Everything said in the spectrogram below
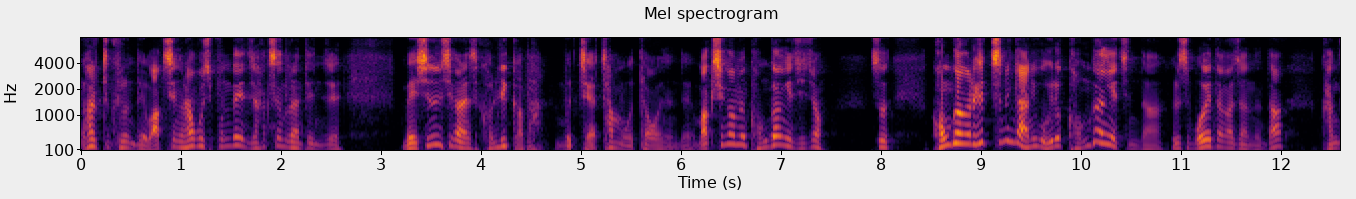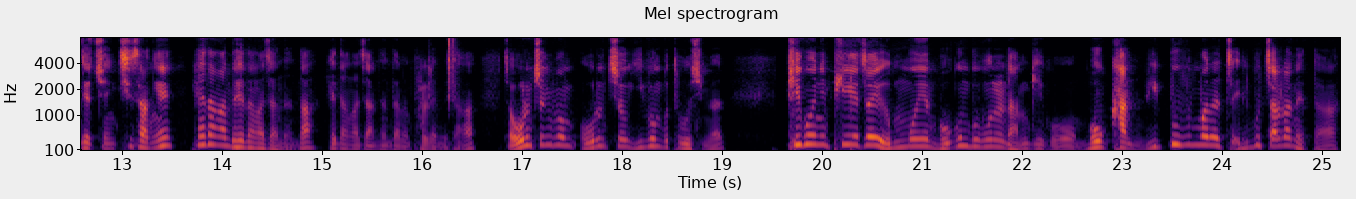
하여튼 그런데 왁싱을 하고 싶은데 이제 학생들한테 이제 매 쉬는 시간에서 걸릴까봐 뭐 제가 참 못하고 있는데 왁싱하면 건강해지죠. 그래서 건강을 해치는 게 아니고 오히려 건강해진다. 그래서 뭐에 해당하지 않는다? 강제추행 치상에 해당한다 해당하지 않는다 해당하지 않는다는 판례입니다. 자 오른쪽 1번 오른쪽 2번부터 보시면 피고인이 피해자의 음모의 모근 부분을 남기고 목간 윗부분만을 일부 잘라냈다.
